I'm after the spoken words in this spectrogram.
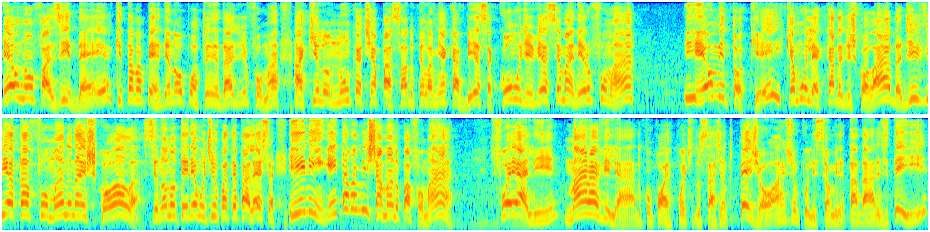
Eu não fazia ideia que estava perdendo a oportunidade de fumar. Aquilo nunca tinha passado pela minha cabeça. Como devia ser maneiro fumar. E eu me toquei que a molecada descolada devia estar tá fumando na escola, senão não teria motivo para ter palestra. E ninguém estava me chamando para fumar. Foi ali, maravilhado, com o PowerPoint do sargento P. Jorge, um policial militar da área de TI,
